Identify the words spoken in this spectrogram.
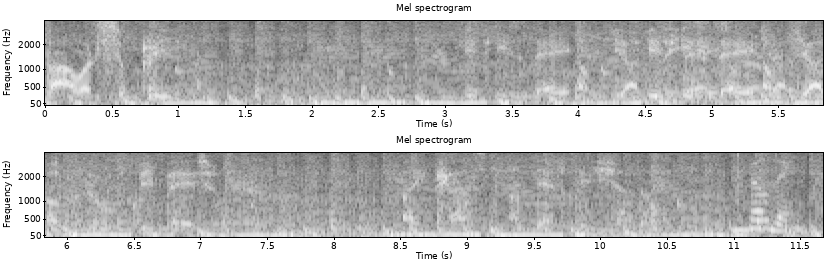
power supreme. It is day of judgment. Be patient. I cast a deadly shadow. Building.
